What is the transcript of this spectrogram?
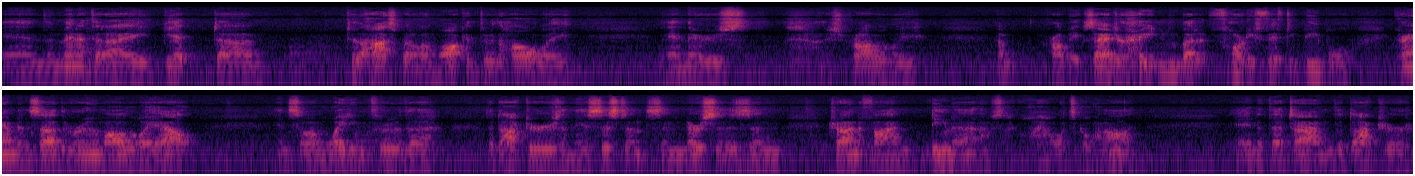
And the minute that I get uh, to the hospital, I'm walking through the hallway, and there's there's probably I'm probably exaggerating, but 40, 50 people crammed inside the room all the way out. And so I'm waiting through the the doctors and the assistants and nurses and trying to find Dina, and I was like, wow, what's going on? And at that time, the doctor,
